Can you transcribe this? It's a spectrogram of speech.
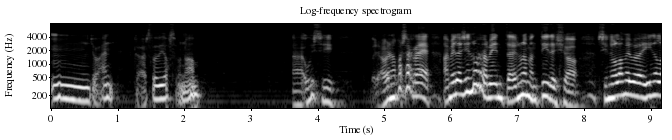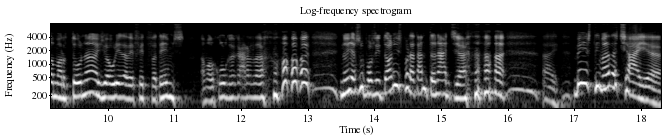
Mm, Joan, que has de dir el seu nom. Uh, ui, sí. No passa res. A mi la gent no rebenta, és una mentida, això. Si no, la meva veïna, la Martona, jo hauria d'haver fet fa temps, amb el cul que carda. no hi ha supositoris per a tant anatge. Ai. Bé, estimada Xaia,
